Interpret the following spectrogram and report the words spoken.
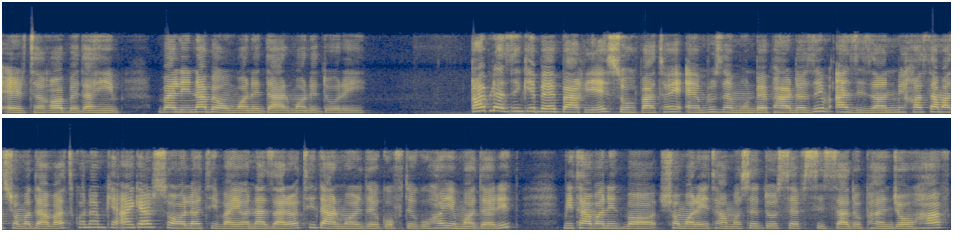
ارتقا بدهیم ولی نه به عنوان درمان دوره‌ای. قبل از اینکه به بقیه صحبت های امروزمون بپردازیم عزیزان می‌خواستم از شما دعوت کنم که اگر سوالاتی و یا نظراتی در مورد گفتگوهای ما دارید می توانید با شماره تماس 20357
